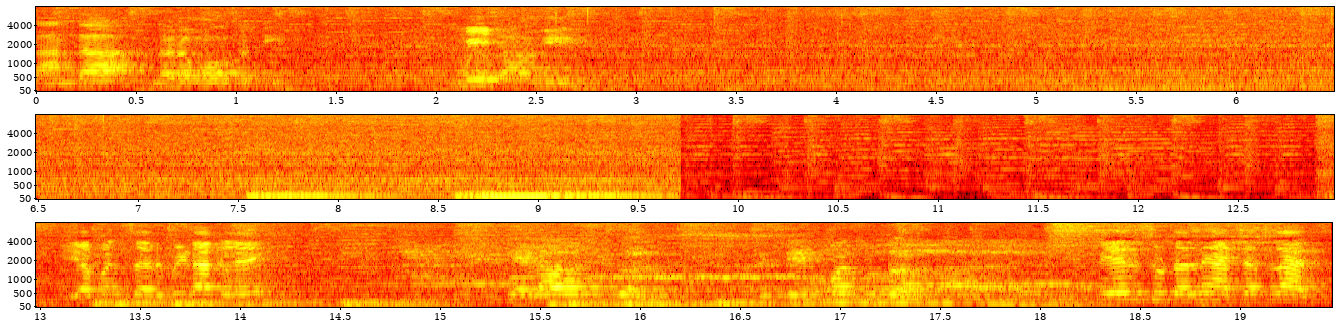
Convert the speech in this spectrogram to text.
कांदा नरम होत मीठ. मीठ. आपण चरबी टाकले. तेलावर सुटल ते तेल पण सुटल तेल सुटल नाही याच्यातलाच.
